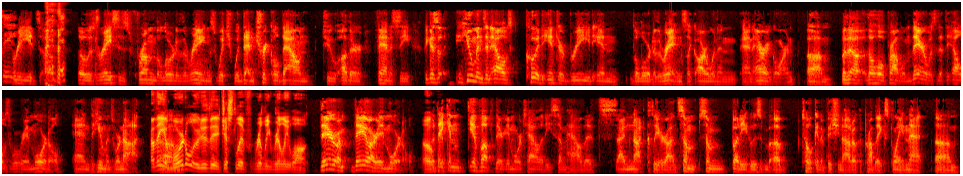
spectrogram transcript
Frodo-fantasy. breeds of those races from the Lord of the Rings, which would then trickle down to other fantasy? Because humans and elves could interbreed in the Lord of the Rings, like Arwen and, and Aragorn. Um, but the the whole problem there was that the elves were immortal and the humans were not. Are they Um, immortal or do they just live really, really long? they're they are immortal, Okay. but they can give up their immortality somehow. That's I'm not clear on. Some somebody who's a Tolkien aficionado could probably explain that. Um,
